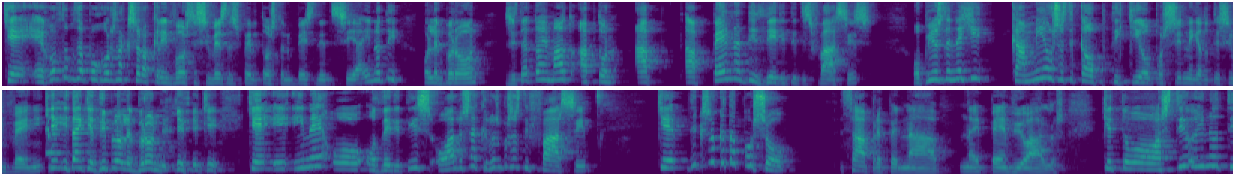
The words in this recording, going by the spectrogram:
Και εγώ αυτό που θα πω, χωρίς να ξέρω ακριβώς τι συμβαίνει στις περιπτώσεις των NBA στη διαιτησία, είναι ότι ο Λεμπρόν ζητάει το time out από τον απέναντι διαιτητή της φάσης, ο οποίος δεν έχει καμία ουσιαστικά οπτική όπως είναι για το τι συμβαίνει. Ήταν και δίπλο ο Λεμπρόν εκεί. Και ε, είναι ο, ο διαιτητής, ο άλλος ακριβώς μπροστά στη φάση. Και δεν ξέρω κατά πόσο θα έπρεπε να, να επέμβει ο άλλος. Και το αστείο είναι ότι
